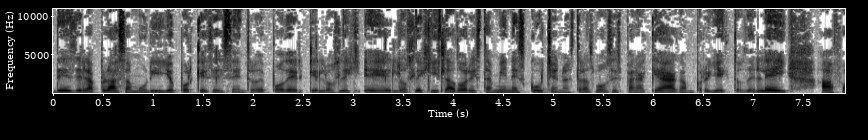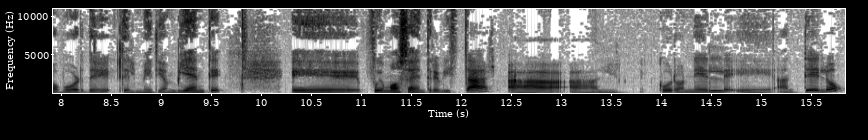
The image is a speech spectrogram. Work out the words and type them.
desde la Plaza Murillo porque es el centro de poder que los, los legisladores también escuchen nuestras voces para que hagan proyectos de ley a favor de- del medio ambiente. Eh, fuimos a entrevistar a- al coronel eh, Antelo.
